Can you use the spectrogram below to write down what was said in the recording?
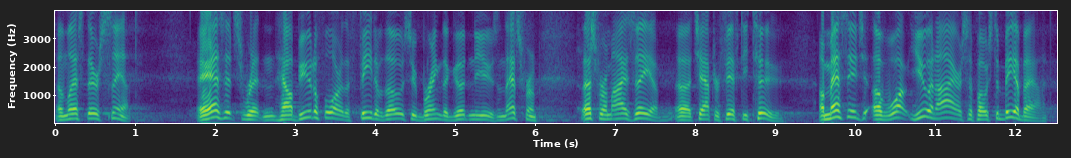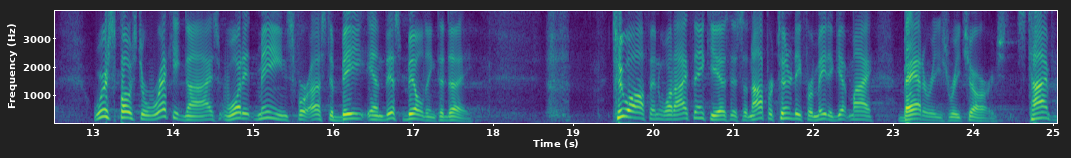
unless they're sent? As it's written, how beautiful are the feet of those who bring the good news. And that's from, that's from Isaiah uh, chapter 52. A message of what you and I are supposed to be about. We're supposed to recognize what it means for us to be in this building today. Too often, what I think is it's an opportunity for me to get my batteries recharged. It's time.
